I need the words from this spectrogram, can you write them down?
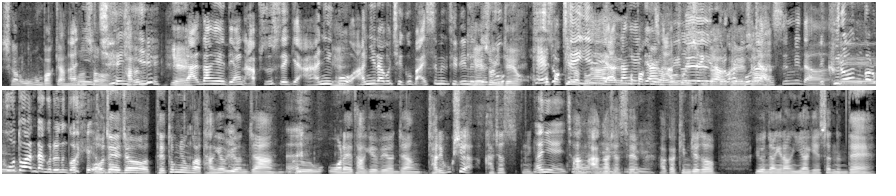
시간 5분밖에 안 아니 남아서 제1 다른 예. 야당에 대한 압수수색이 아니고 예. 아니라고 제가 말씀을 드리는데도 계속 이제 계속 헛바퀴가 제1 돌- 야당에 대한. 압수수색이라고 보지 않습니다. 네, 그런 예. 걸 호도한다 그러는 거예요. 어제 저 대통령과 당협위원장 그 원외 당협위원장 자리 혹시 가셨습니까? 아니, 안, 안 예, 가셨어요? 예. 아까 김재섭 위원장이랑 이야기했었는데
